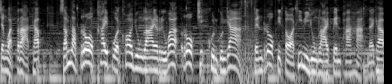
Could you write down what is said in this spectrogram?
จังหวัดตราดครับสำหรับโรคไข้ปวดข้อยุงลาย หรือว่าโรคชิคุนกุนย่า เป็นโรคติดต่อที่มียุงลายเป็นพาหะนะครับ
